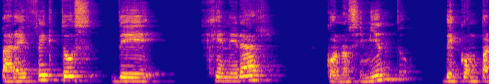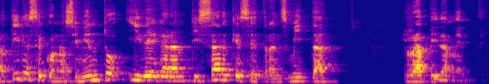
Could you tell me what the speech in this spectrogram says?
para efectos de generar conocimiento, de compartir ese conocimiento y de garantizar que se transmita rápidamente.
